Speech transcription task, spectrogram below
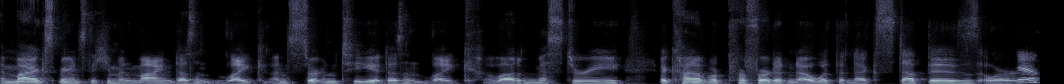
in my experience, the human mind doesn't like uncertainty. It doesn't like a lot of mystery. It kind of would prefer to know what the next step is or yep.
